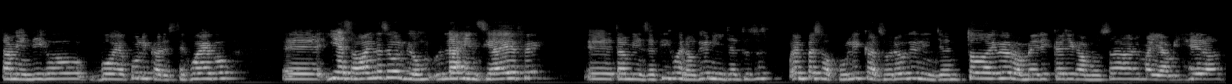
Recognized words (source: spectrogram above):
también dijo, voy a publicar este juego. Eh, y esa vaina se volvió, la agencia F eh, también se fijó en Audio Ninja, entonces empezó a publicar sobre Audio Ninja en toda Iberoamérica, llegamos al Miami Herald.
